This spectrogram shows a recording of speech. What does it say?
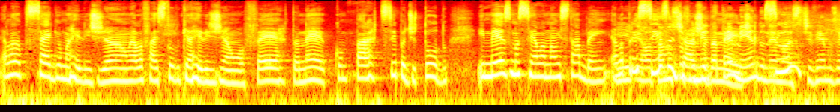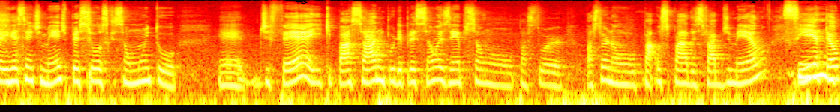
ela segue uma religião, ela faz tudo que a religião oferta, né? participa de tudo e mesmo assim ela não está bem. Ela e precisa ela tá de ajuda tremendo, médica. né? Sim. Nós tivemos aí recentemente pessoas que são muito é, de fé e que passaram por depressão. Exemplos são o pastor, pastor não, os padres Fábio de Mello e até o,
